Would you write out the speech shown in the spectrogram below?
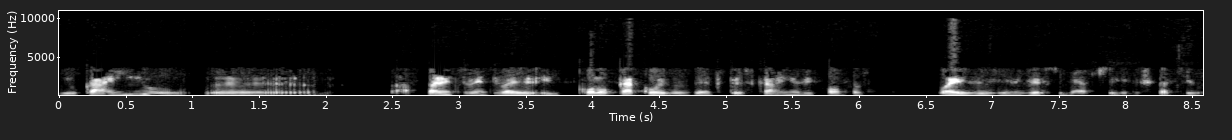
e o carrinho eh, aparentemente vai colocar coisas dentro desse carrinho de compras vai exigir investimento significativo.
